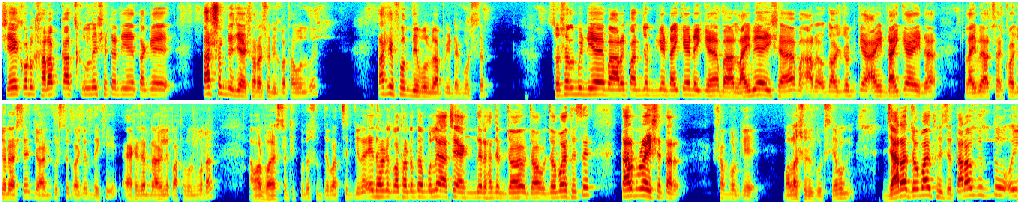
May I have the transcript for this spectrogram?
সে কোনো খারাপ কাজ করলে সেটা নিয়ে তাকে, তার সঙ্গে যায় সরাসরি কথা বলবে, তাকে ফোন দিয়ে বলবে, আপনি এটা করছেন। সোশ্যাল মিডিয়ায় বা আর পাঁচজনকে ডাইকা ডাইকা, বা লাইভে আইসা, বা আরও দশজনকে আই, ডাইকা আইনা লাইভে আচ্ছা কজন আসছে জয়েন করছে কজন দেখি। এক হাজার না হলে কথা বলব না। আমার ভয়েসটা ঠিকমতো শুনতে পাচ্ছেন কিনা। এই ধরনের কথাটা তো বলে আছে, এক দেড় হাজার জমায়েত হয়েছে। তারপরে এসে তার সম্পর্কে বলা শুরু করছে। এবং যারা জমায়েত হয়েছে, তারাও কিন্তু ওই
